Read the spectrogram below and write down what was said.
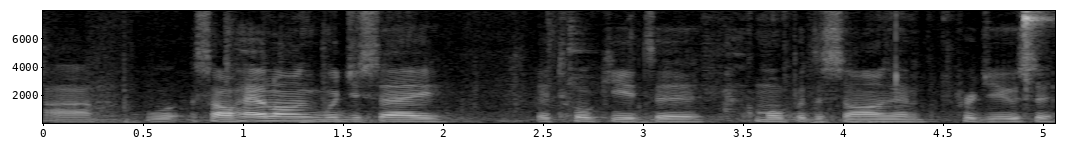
Uh, w- so how long would you say it took you to come up with the song and produce it?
